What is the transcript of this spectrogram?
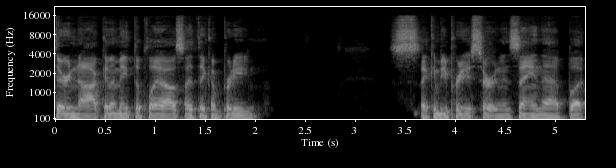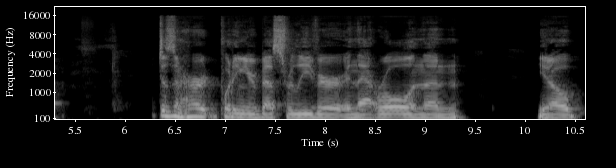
they're not gonna make the playoffs. I think I'm pretty I can be pretty certain in saying that, but it doesn't hurt putting your best reliever in that role and then you know,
